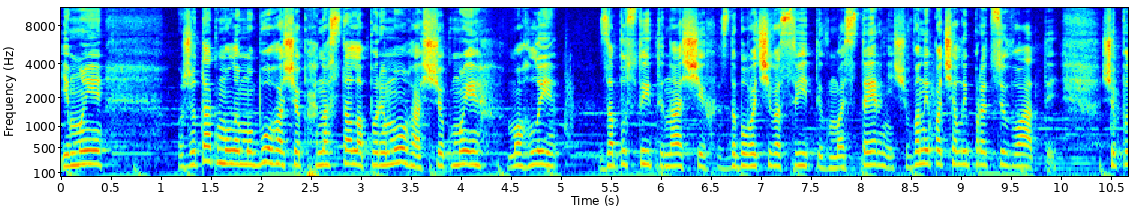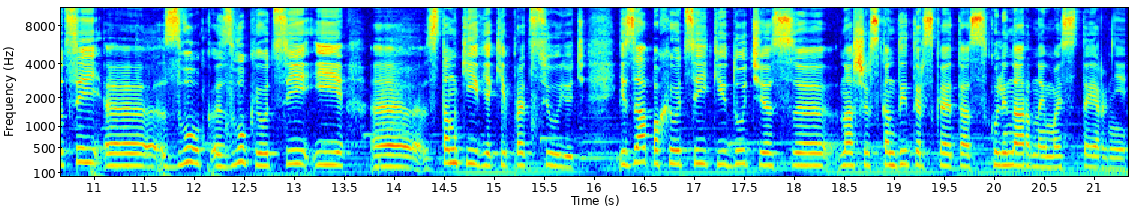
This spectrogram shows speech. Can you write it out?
І ми вже так молимо Бога, щоб настала перемога, щоб ми могли запустити наших здобувачів освіти в майстерні, щоб вони почали працювати, щоб оцей е, звук, звуки оці і е, станків, які працюють, і запахи оці, які йдуть з наших з кондитерської та з кулінарної майстерні,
